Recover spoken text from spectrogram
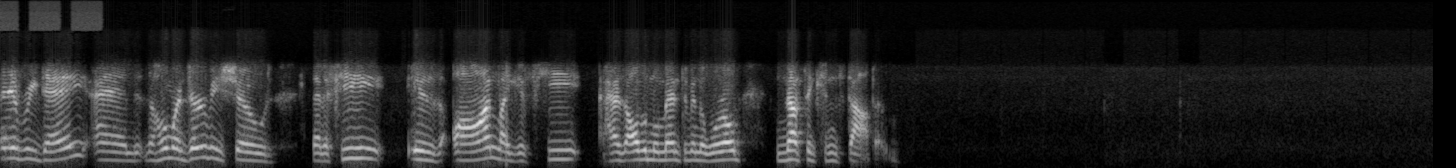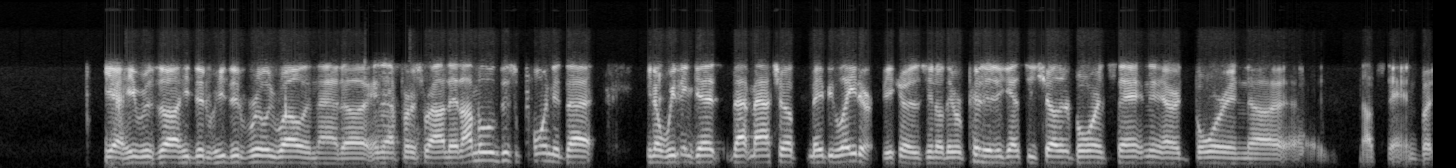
every day. And the home run derby showed that if he is on, like if he has all the momentum in the world, nothing can stop him. Yeah, he was. Uh, he did. He did really well in that uh, in that first round, and I'm a little disappointed that you know we didn't get that matchup maybe later because you know they were pitted against each other, Bour and Stanton, or Bour and uh, not Stanton, but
